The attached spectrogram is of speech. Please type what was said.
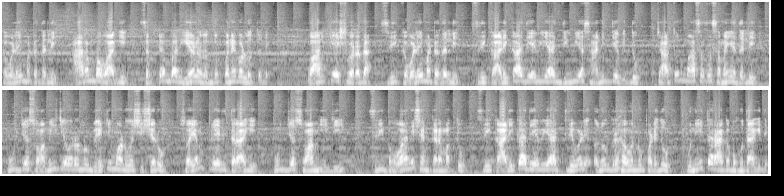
ಕವಳೆ ಮಠದಲ್ಲಿ ಆರಂಭವಾಗಿ ಸೆಪ್ಟೆಂಬರ್ ಏಳರಂದು ಕೊನೆಗೊಳ್ಳುತ್ತದೆ. ವಾಲ್ಕೇಶ್ವರದ ಶ್ರೀ ಕವಳೆ ಮಠದಲ್ಲಿ ಶ್ರೀ ಕಾಳಿಕಾದೇವಿಯ ದಿವ್ಯ ಸಾನ್ನಿಧ್ಯವಿದ್ದು, ಚಾತುರ್ಮಾಸದ ಸಮಯದಲ್ಲಿ ಪೂಜ್ಯ ಸ್ವಾಮೀಜಿಯವರನ್ನು ಭೇಟಿ ಮಾಡುವ ಶಿಷ್ಯರು ಸ್ವಯಂ ಪ್ರೇರಿತರಾಗಿ ಪೂಜ್ಯ ಸ್ವಾಮೀಜಿ, ಶ್ರೀ ಭವಾನಿ ಶಂಕರ ಮತ್ತು ಶ್ರೀ ಕಾಳಿಕಾದೇವಿಯ ತ್ರಿವಳಿ ಅನುಗ್ರಹವನ್ನು ಪಡೆದು ಪುನೀತರಾಗಬಹುದಾಗಿದೆ.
